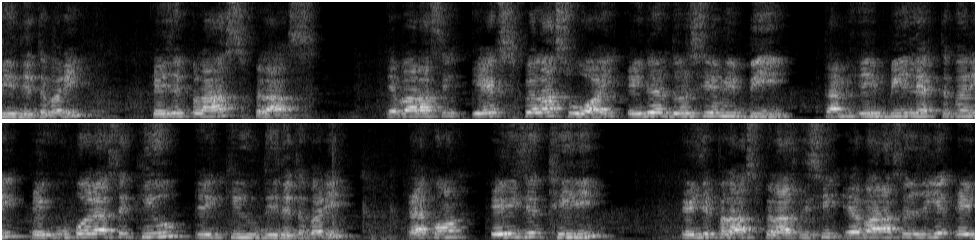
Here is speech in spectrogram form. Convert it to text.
দিয়ে দিতে পারি। এই যে প্লাস প্লাস এবার আসি এক্স প্লাস ওয়াই এইটার ধরছি আমি বি তা আমি এই বি লিখতে পারি, এই উপরে আছে কিউব এই কিউব দিয়ে দিতে পারি। এখন এই যে থ্রি এই যে প্লাস প্লাস দিছি, এবার আছে যে এই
